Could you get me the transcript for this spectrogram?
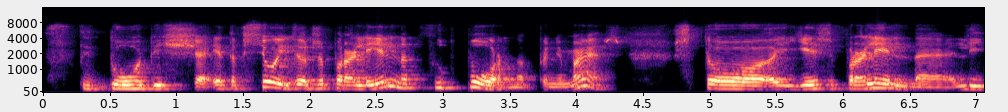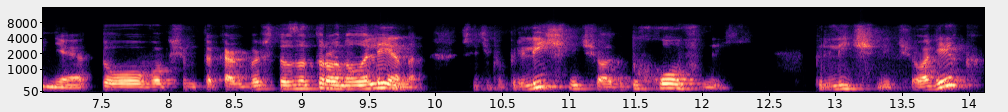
стыдобища. Это все идет же параллельно фудпорно, понимаешь? Что есть же параллельная линия, то, в общем-то, как бы, что затронула Лена, что, типа, приличный человек, духовный, приличный человек,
